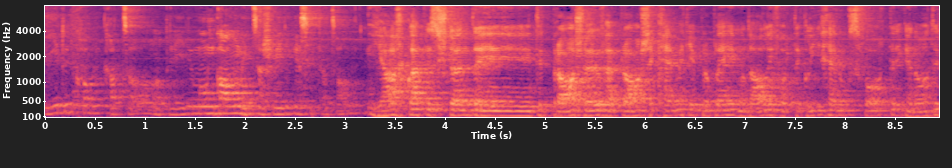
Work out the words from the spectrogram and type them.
ihrer Kommunikation oder ihrem Umgang mit so schwierigen Situationen? Ja, ich glaube, es stehen in der Branche, in der Branche kennen die Probleme und alle vor den gleichen Herausforderungen, oder?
